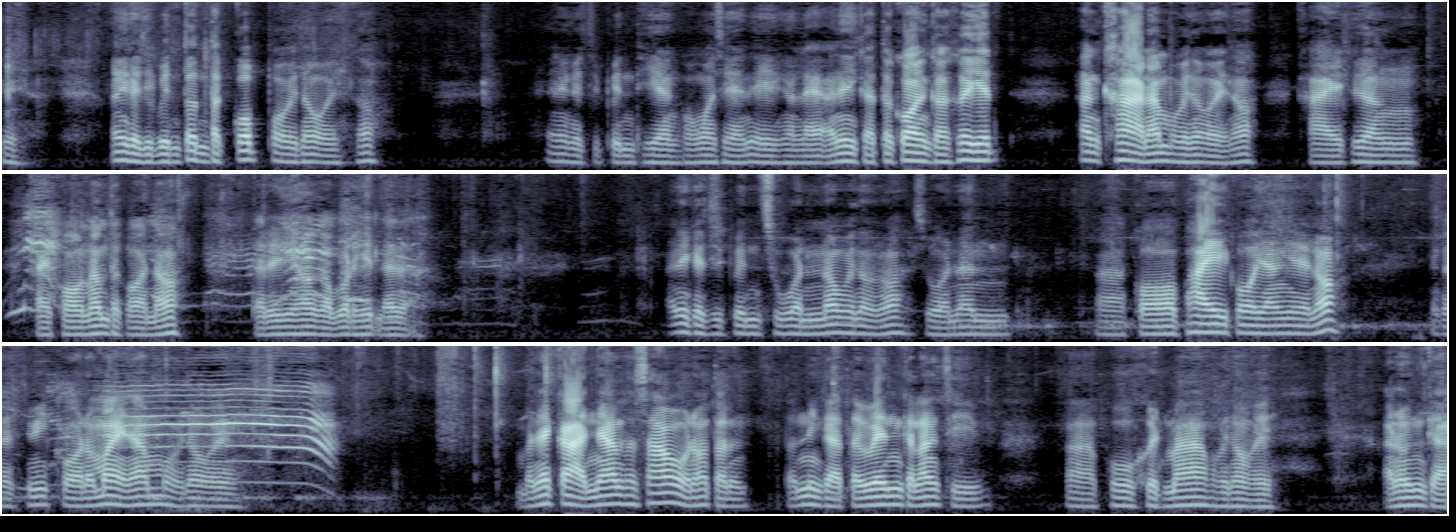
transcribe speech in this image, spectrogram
นี่อันนี้ก็จะเป็นต้นตะกบปล่อยหน่อยเนาะ อันนี้ก็จะเป็นเทียงของว่าแซนเองนั่นแหละ อันนี้ก็แตะกอนก็เคยเฮ็ด ร้านค้าน้ำปล่หน่อยเนาะขายเครื่องขายของน้ำแตะกอนเนาะแต่เดี๋ยวนี้เขากับบริเฮ็ดแล้วล่ะอันนี้ก็จะเป็นสวนเนาะปหน่อยเนาะสวนนั้นอ่ากอไผ่กอหยางเนี่ยเนาะแล้วก็จะมีกอหน้ำไม้น้ำปล่หน่อยบรรยากาศยามเช้าๆเนาะตอนตอนนี้ก็ตะเวนกำลังสีอ่าโผล่ขึ้นมาพ่อพี่น้อยอันนั้นก็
